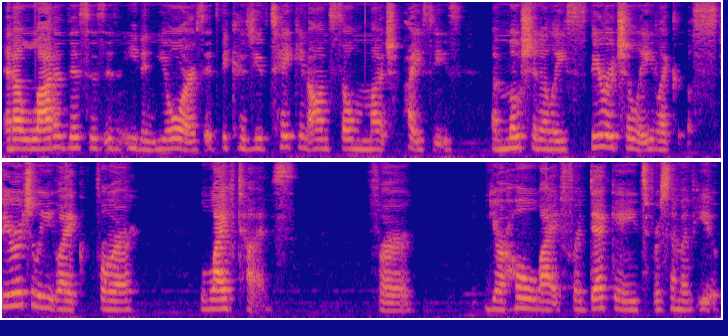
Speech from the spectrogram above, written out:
And a lot of this is, isn't even yours. It's because you've taken on so much pisces emotionally spiritually like spiritually like for lifetimes for your whole life, for decades for some of you.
